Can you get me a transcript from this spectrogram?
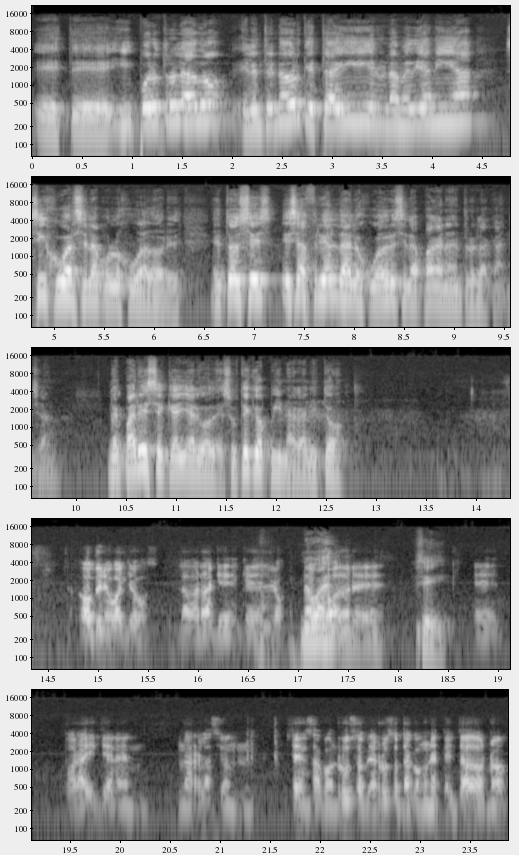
Este, y por otro lado, el entrenador que está ahí en una medianía sin jugársela por los jugadores. Entonces, esa frialdad los jugadores se la pagan adentro de la cancha. Me parece que hay algo de eso. ¿Usted qué opina, Galito? Opino igual que vos. La verdad que, ah. los, jugadores sí. Eh, por ahí tienen una relación tensa con Russo, que Russo está como un espectador, ¿no?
